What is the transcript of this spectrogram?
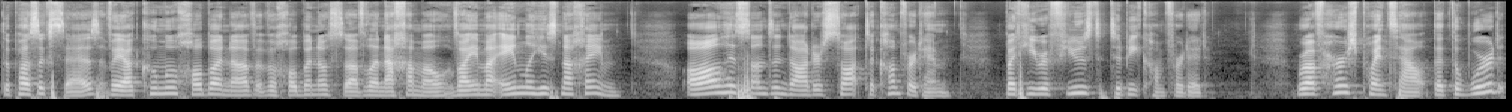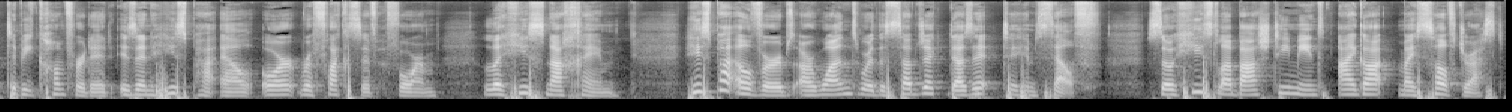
The pasuk says, "Vayakumu chol banav v'chol banosav lenachamo vayima'en lehisnachem." All his sons and daughters sought to comfort him, but he refused to be comforted. Rav Hirsch points out that the word to be comforted is in hispa'el, or reflexive form, lehisnachem. Hispa'el verbs are ones where the subject does it to himself. So hislabashti means I got myself dressed.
